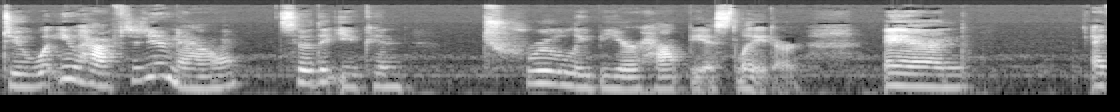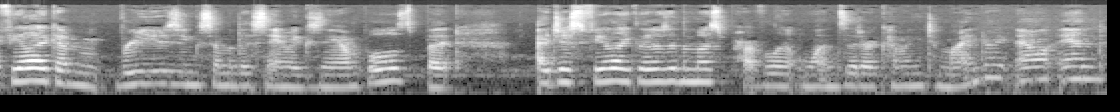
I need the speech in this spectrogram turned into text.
do what you have to do now so that you can truly be your happiest later. And I feel like I'm reusing some of the same examples, but I just feel like those are the most prevalent ones that are coming to mind right now. And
